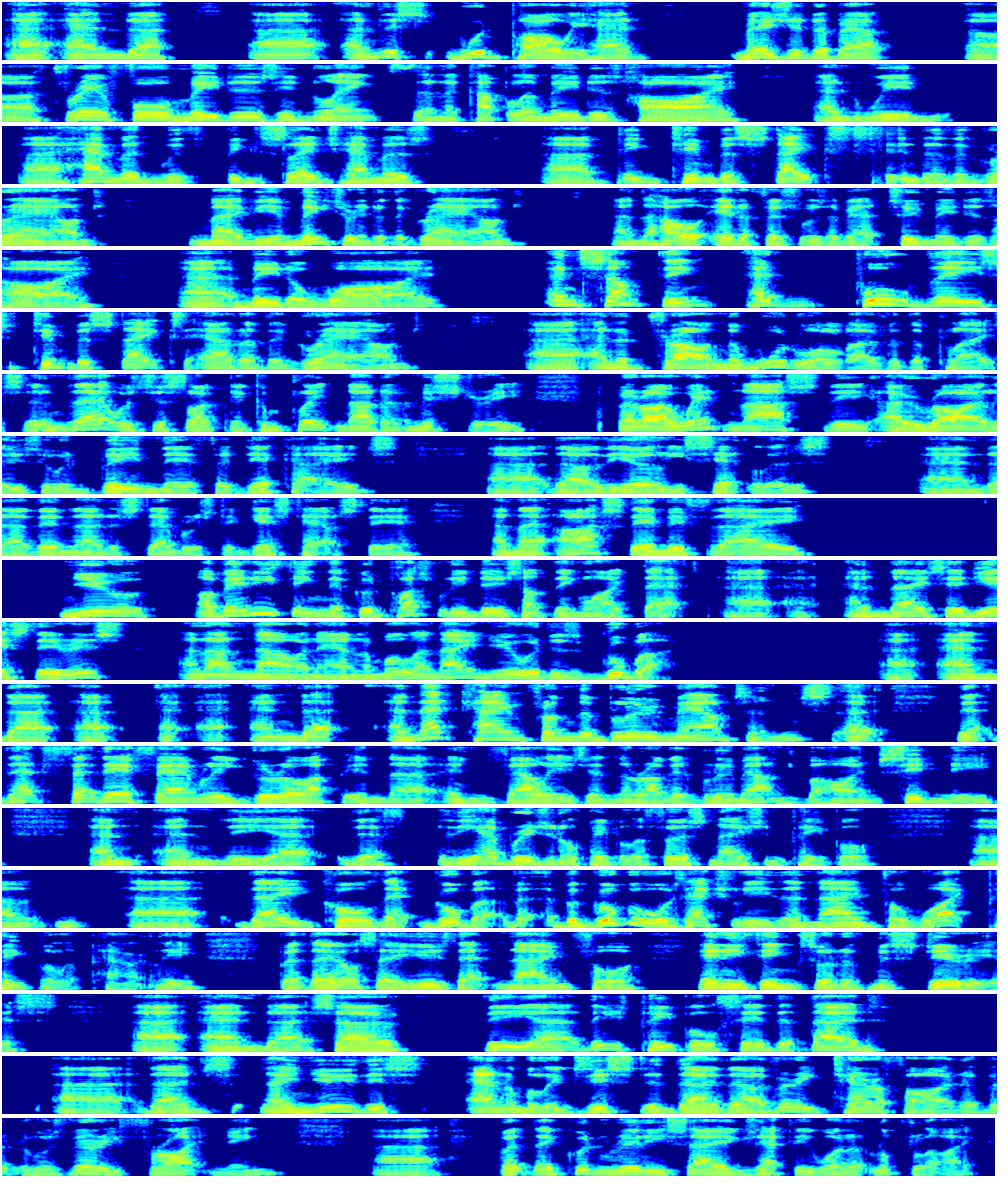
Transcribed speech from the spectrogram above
Uh, and uh, uh, and this wood pile we had measured about uh, three or four meters in length and a couple of meters high, and we'd uh, hammered with big sledgehammers, uh, big timber stakes into the ground, maybe a meter into the ground, and the whole edifice was about two meters high, a meter wide, and something had pulled these timber stakes out of the ground uh, and had thrown the wood all over the place. And that was just like a complete and utter mystery. But I went and asked the O'Reillys, who had been there for decades, uh, they were the early settlers, and uh, then they'd established a guest house there. And they asked them if they knew of anything that could possibly do something like that. Uh, and they said, yes, there is an unknown animal, and they knew it as gubba. Uh, and uh, uh, uh and uh, and that came from the Blue Mountains. that that fa- their family grew up in the in valleys in the rugged Blue Mountains behind Sydney, and and the the the Aboriginal people, the First Nation people, uh, uh, they called that Gubba. But, but Gubba was actually the name for white people, apparently, but they also used that name for anything sort of mysterious. Uh, and uh, so the uh, these people said that they'd uh, they'd they knew this animal existed, though they were very terrified of it. It was very frightening, but they couldn't really say exactly what it looked like.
